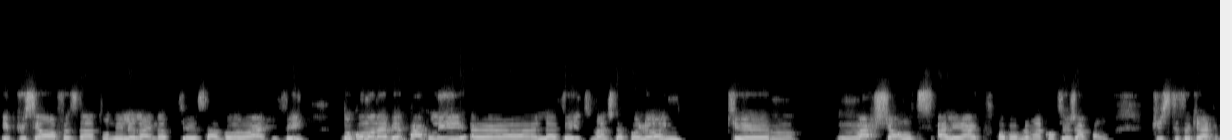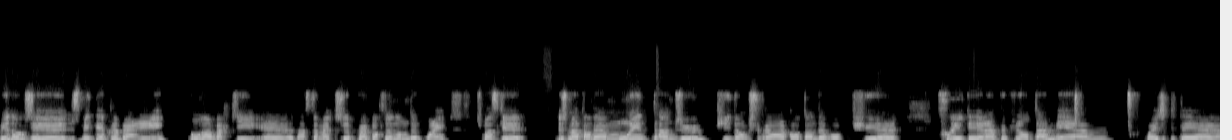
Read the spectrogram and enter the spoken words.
Et puis, c'est en faisant tourner le line-up que ça va arriver. Donc, on en avait parlé euh, la veille du match de la Pologne que hum, ma chance allait être probablement contre le Japon. Puis c'est ça qui est arrivé. Donc, je, je m'étais préparée pour embarquer euh, dans ce match-là, peu importe le nombre de points. Je pense que je m'attendais à moins de temps de jeu. Puis donc, je suis vraiment contente d'avoir pu euh, fouler le terrain un peu plus longtemps. Mais euh, ouais, j'étais.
